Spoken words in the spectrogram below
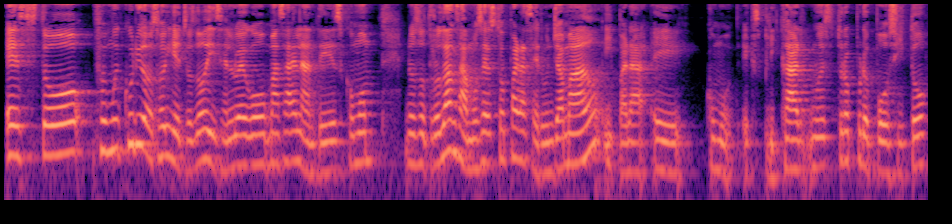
Esto fue muy curioso y ellos lo dicen luego más adelante es como nosotros lanzamos esto para hacer un llamado y para eh, como explicar nuestro propósito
